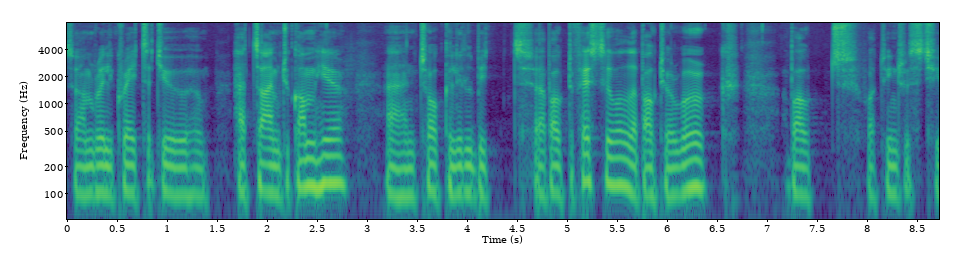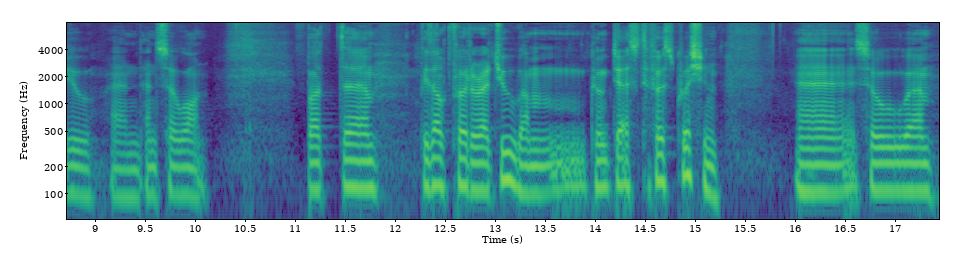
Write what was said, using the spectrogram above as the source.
So I'm really great that you had time to come here and talk a little bit about the festival, about your work, about what interests you, and, and so on. But um, without further ado, I'm going to ask the first question. Uh, so, um,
